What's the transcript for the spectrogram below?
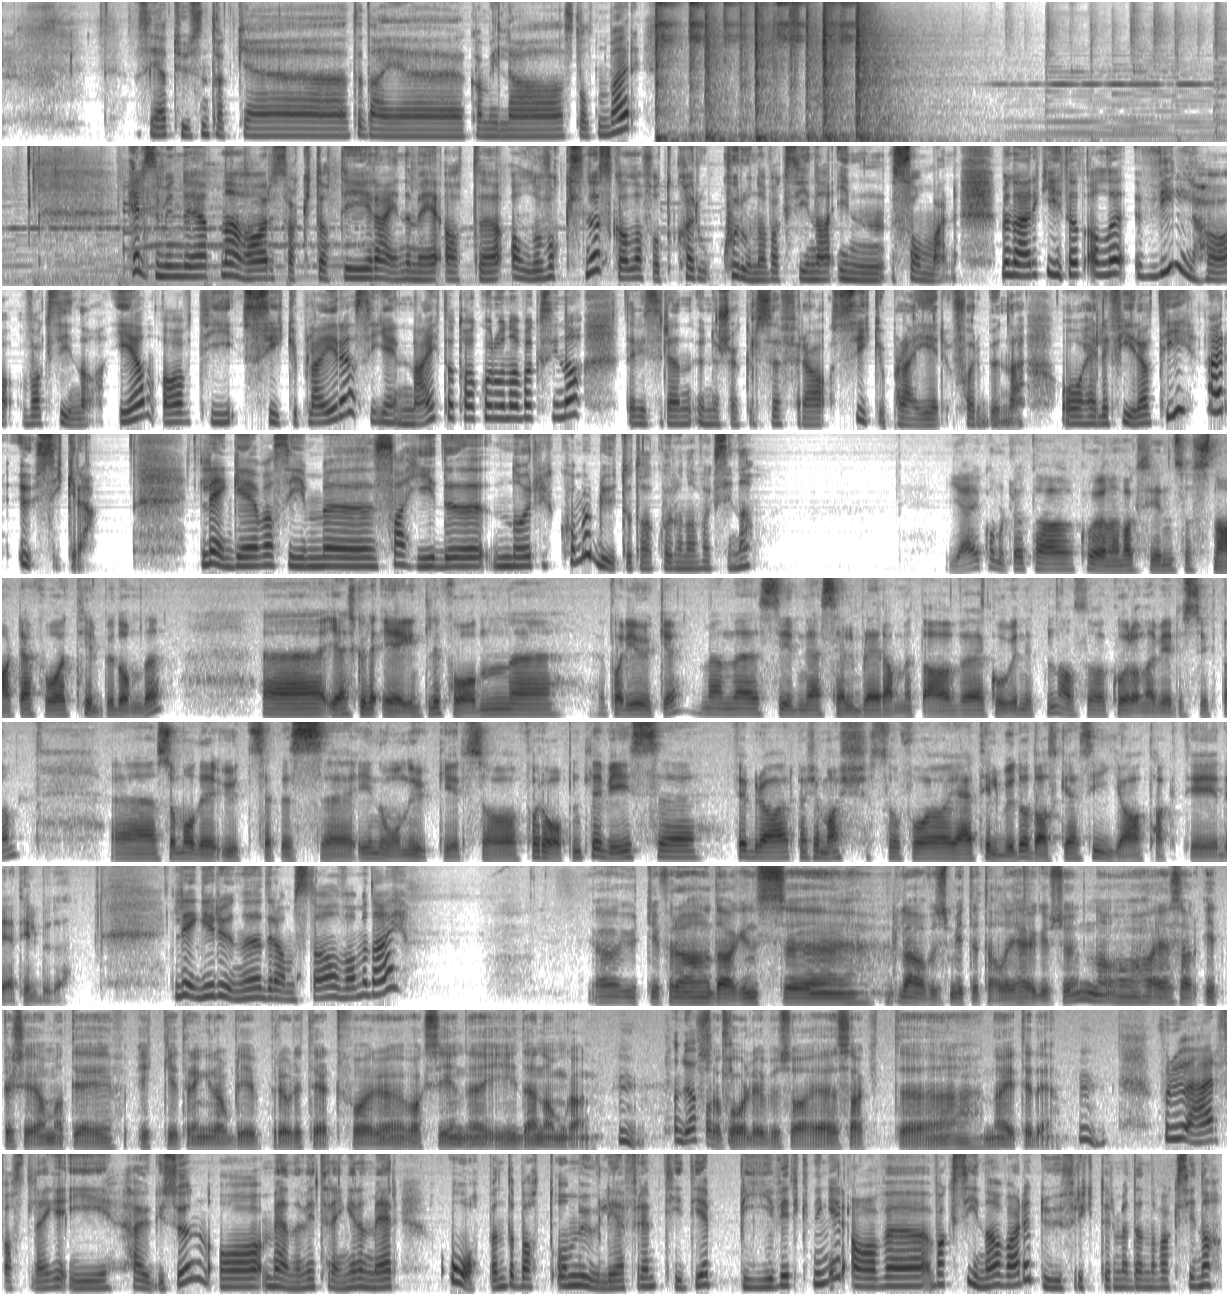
Da sier jeg tusen takk eh, til deg, Camilla Stoltenberg. Helsemyndighetene har sagt at de regner med at alle voksne skal ha fått koronavaksina innen sommeren. Men det er ikke gitt at alle vil ha vaksina. Én av ti sykepleiere sier nei til å ta koronavaksina. Det viser en undersøkelse fra Sykepleierforbundet. Og hele fire av ti er usikre. Lege Wasim Sahid, når kommer du til å ta koronavaksina? Jeg kommer til å ta koronavaksinen så snart jeg får tilbud om det. Jeg skulle egentlig få den forrige uke, men siden jeg selv ble rammet av covid-19, altså koronavirussykdom, så må det utsettes i noen uker. Så forhåpentligvis februar, kanskje mars, så får jeg tilbudet, og da skal jeg si ja takk til det tilbudet. Lege Rune Dramsdal, hva med deg? Ja, Ut ifra dagens uh, lave smittetall i Haugesund og har jeg gitt beskjed om at jeg ikke trenger å bli prioritert for uh, vaksine i denne omgang. Mm. Så foreløpig så har jeg sagt uh, nei til det. Mm. For du er fastlege i Haugesund og mener vi trenger en mer åpen debatt om mulige fremtidige bivirkninger av vaksina. Hva er det du frykter med denne vaksina?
